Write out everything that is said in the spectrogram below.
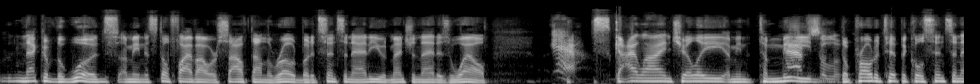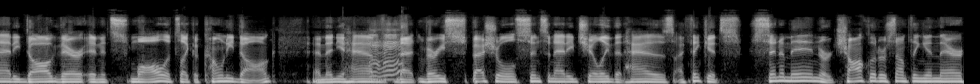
neck of the woods, I mean, it's still five hours south down the road, but it's Cincinnati. You had mentioned that as well. Yeah, Skyline chili. I mean, to me, Absolutely. the prototypical Cincinnati dog there, and it's small. It's like a coney dog, and then you have Mm-hmm. that very special Cincinnati chili that has, I think it's cinnamon or chocolate or something in there,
